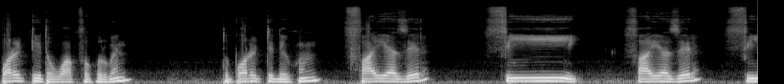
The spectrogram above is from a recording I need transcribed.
পরেরটি তো ওয়াকফ করবেন। তো পরেরটি দেখুন, ফাইয়াজের ফি ফাইয়াজের ফি,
